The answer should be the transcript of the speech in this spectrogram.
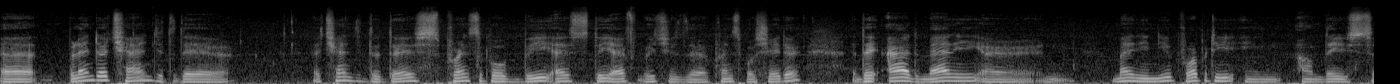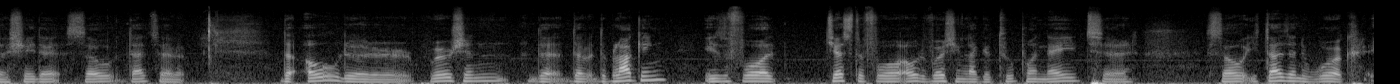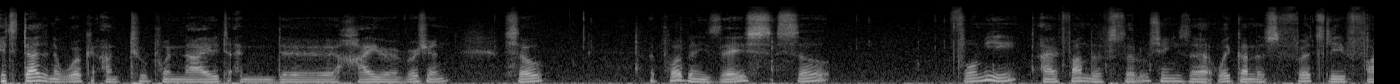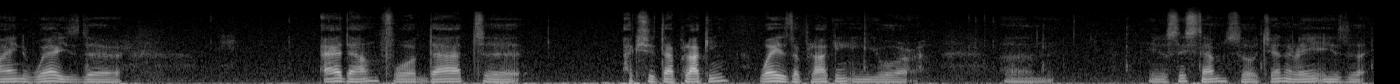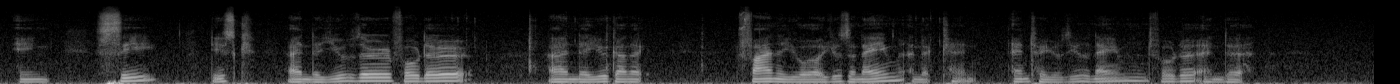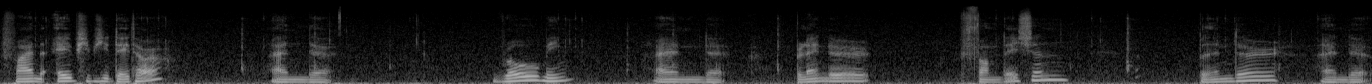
uh, Blender changed their uh, changed this principal BSDF which is the principal shader. They add many uh, many new property in on this uh, shader. So that's uh, the older version the, the the plugin is for just for old version like a 2.8 uh, so it doesn't work it doesn't work on 2.9 and uh, higher version. So the problem is this. So for me I found the solution is that we're gonna firstly find where is the add-on for that uh, actually that plugin. Where is the plugin in your um, in your system? So generally is in C disk and the user folder and uh, you're gonna find your username and can enter your username folder and uh, find app data and uh, roaming and uh, blender foundation blender and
